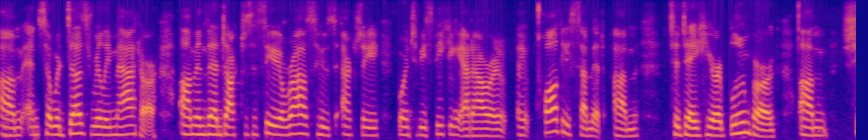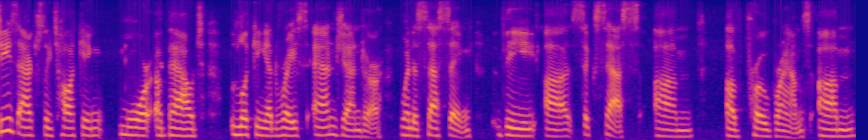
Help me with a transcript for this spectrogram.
Um, and so it does really matter. Um, and then Dr. Cecilia Rouse, who's actually going to be speaking at our Equality Summit um, today here at Bloomberg, um, she's actually talking more about looking at race and gender when assessing the uh, success um, of programs. Um,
